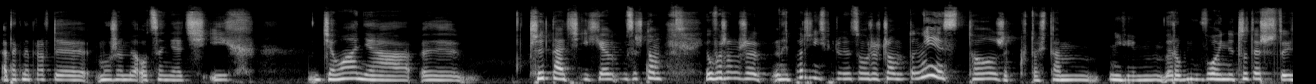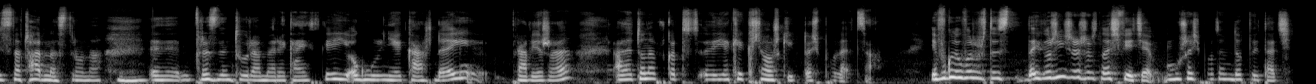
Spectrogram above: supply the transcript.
a tak naprawdę możemy oceniać ich działania, y, czytać ich. Ja, zresztą ja uważam, że najbardziej inspirującą rzeczą to nie jest to, że ktoś tam, nie wiem, robił wojny, to też to jest ta czarna strona Mhm. y, prezydentury amerykańskiej i ogólnie każdej, prawie że, ale to na przykład y, jakie książki ktoś poleca. Ja w ogóle uważam, że to jest najważniejsza rzecz na świecie. Muszę się potem dopytać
